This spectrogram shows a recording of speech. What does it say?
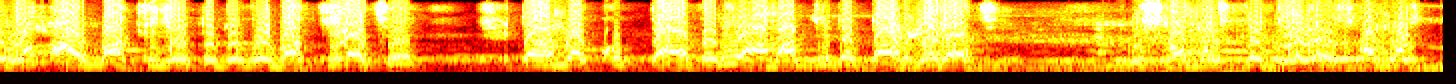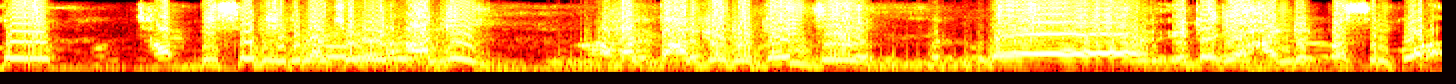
এবং আর বাকি যতটুকু বাকি আছে, সেটা আমরা খুব তাড়াতাড়ি, আমার যেটা টার্গেট আছে সমস্ত জেলা সমস্ত ছাব্বিশে নির্বাচনের আগেই আমার টার্গেট এটাই যে এটাকে হান্ড্রেড পার্সেন্ট করা।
